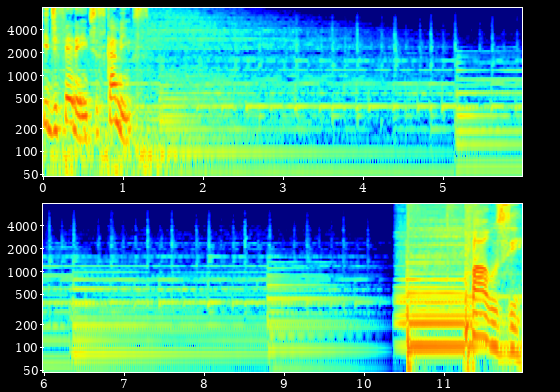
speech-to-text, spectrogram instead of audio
e diferentes caminhos. Pause.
